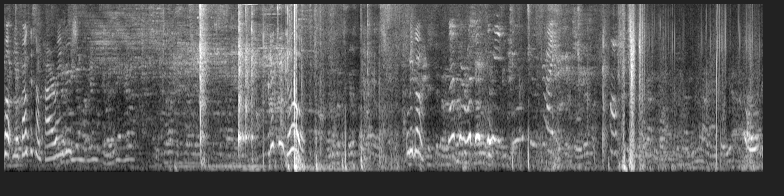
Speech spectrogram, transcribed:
po you're focused on Power Rangers? Where'd you go? Where'd you go? Oh.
